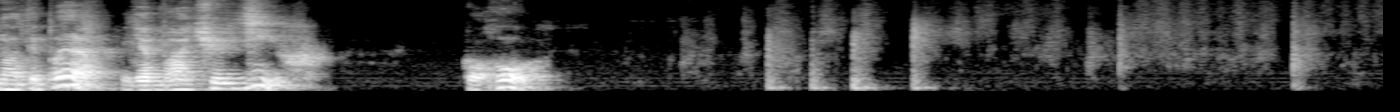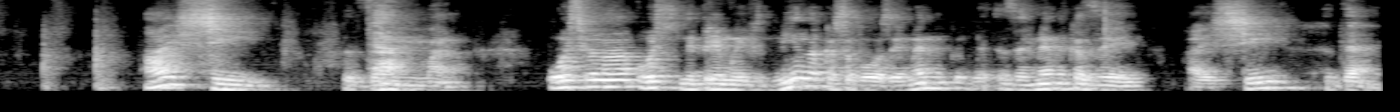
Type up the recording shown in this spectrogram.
Ну а тепер я бачу їх. Кого? I see them. Ось вона, ось непрямий відмінок особового займенника, займенника they. I see them.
